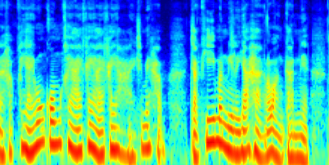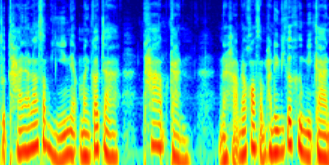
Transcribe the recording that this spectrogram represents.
นะครับขยายวงกลมขยายขยายขยายใช่ไหมครับจากที่มันมีระยะห่างระหว่างกันเนี่ยสุดท้ายแล้วรัศมีเนี่ยมันก็จะทาบกันนะครับแล้วความสัมพันธ์นี้ก็คือมีการ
